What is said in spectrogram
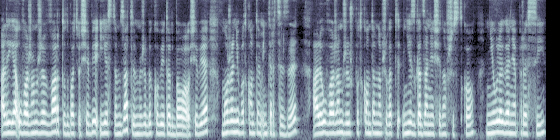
Ale ja uważam, że warto dbać o siebie i jestem za tym, żeby kobieta dbała o siebie. Może nie pod kątem intercyzy, ale uważam, że już pod kątem na przykład niezgadzania się na wszystko, nie ulegania presji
